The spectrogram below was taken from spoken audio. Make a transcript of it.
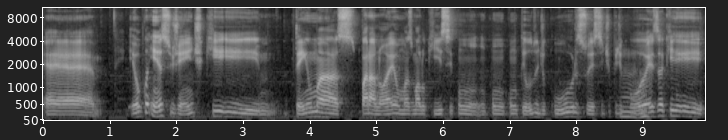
É, eu conheço gente que tem umas paranoia, umas maluquice com, com conteúdo de curso, esse tipo de uhum. coisa que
